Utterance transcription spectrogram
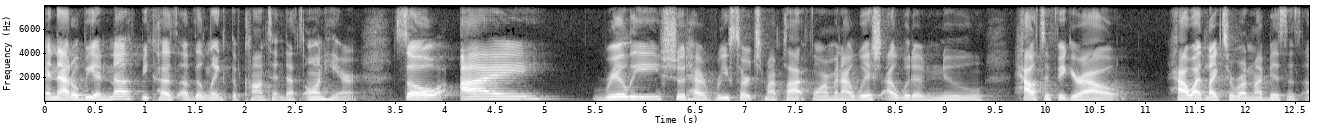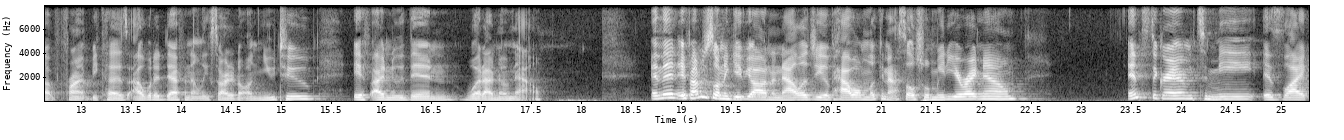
and that'll be enough because of the length of content that's on here. So I really should have researched my platform, and I wish I would have knew how to figure out how I'd like to run my business up front because I would have definitely started on YouTube if I knew then what I know now. And then if I'm just going to give y'all an analogy of how I'm looking at social media right now, Instagram to me is like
